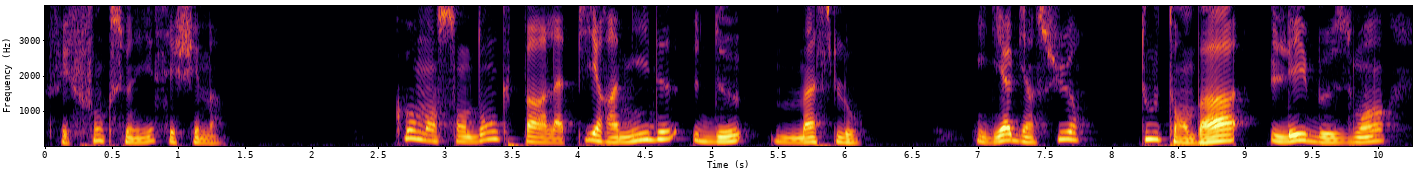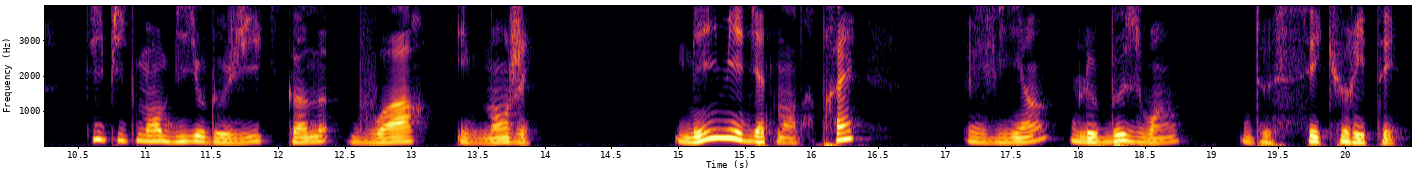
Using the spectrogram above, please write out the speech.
fait fonctionner ces schémas. Commençons donc par la pyramide de Maslow. Il y a bien sûr tout en bas les besoins typiquement biologiques comme boire et manger. Mais immédiatement après, vient le besoin de sécurité.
